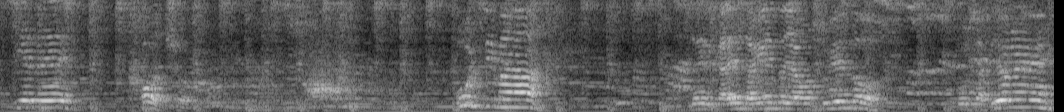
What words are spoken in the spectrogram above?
Siete. Ocho. Última del calentamiento, ya vamos subiendo pulsaciones.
